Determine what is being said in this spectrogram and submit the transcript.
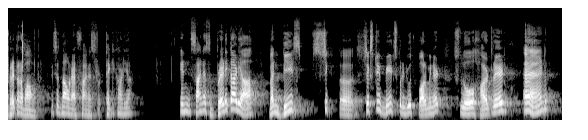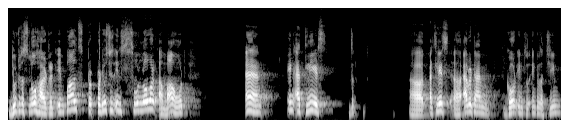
greater amount. This is known as sinus tachycardia. In sinus bradycardia, when beats uh, 60 beats produced per minute, slow heart rate and due to the slow heart rate, impulse pr produces in slower amount and in athletes, the, uh, athletes uh, every time go into, into the gym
